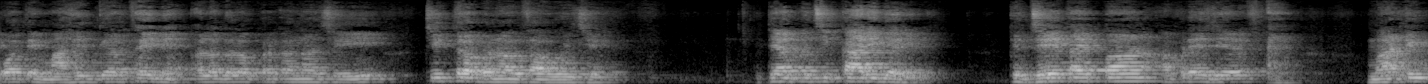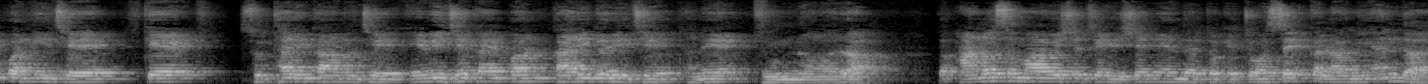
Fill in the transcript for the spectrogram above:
પોતે માહિતગાર થઈને અલગ અલગ પ્રકારના છે એ ચિત્ર બનાવતા હોય છે. ત્યાર પછી કારીગરી, કે જે કાંઈ પણ આપણે જે માટી ઉપરની છે કે સુથારી કામ છે, એવી જે કાંઈ પણ કારીગરી છે અને હુનર તો આનો સમાવેશ છે વિષયની અંદર, તો કે ચોસઠ કલાની અંદર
